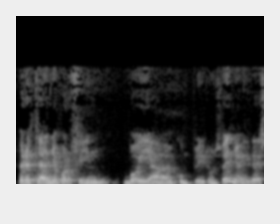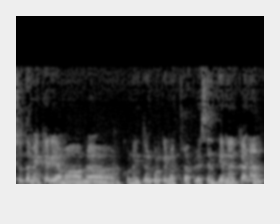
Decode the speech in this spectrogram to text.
Pero este año por fin voy a cumplir un sueño y de eso también queríamos hablar con Aitor porque nuestra presencia en el canal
